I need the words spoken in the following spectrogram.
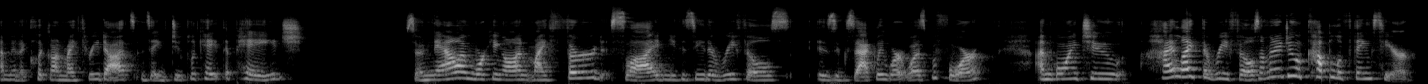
I'm going to click on my three dots and say duplicate the page. So now I'm working on my third slide and you can see the refills is exactly where it was before. I'm going to highlight the refills. I'm going to do a couple of things here.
